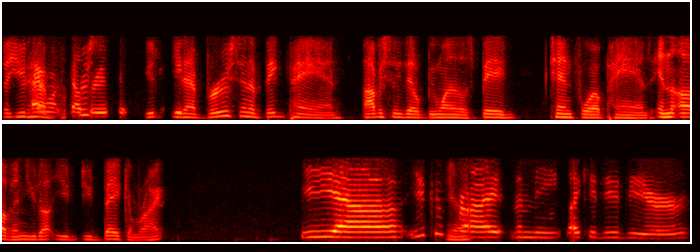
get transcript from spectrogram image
So you'd have Bruce, Bruce. you'd, you'd have Bruce in a big pan. Obviously, there'll be one of those big tinfoil pans in the oven. You'd uh, you'd, you'd bake them, right? Yeah, you can Yeah. fry the meat like you do deer.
